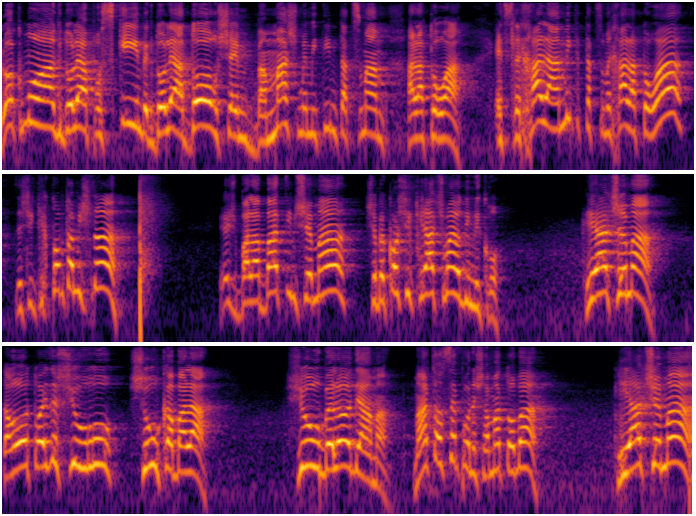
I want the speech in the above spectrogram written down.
לא כמו גדולי הפוסקים וגדולי הדור שהם ממש ממיתים את עצמם על התורה. אצלך להמית את עצמך על התורה זה שתכתוב את המשנה. יש בלבטים שמה? שבקושי קריאת שמע יודעים לקרוא. קריאת שמע. אתה רואה אותו איזה שיעור הוא? שיעור קבלה. שיעור בלא יודע מה. מה אתה עושה פה, נשמה טובה? קריאת שמע,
